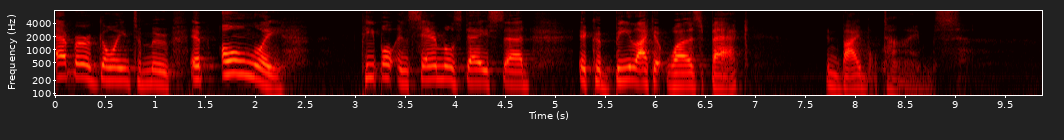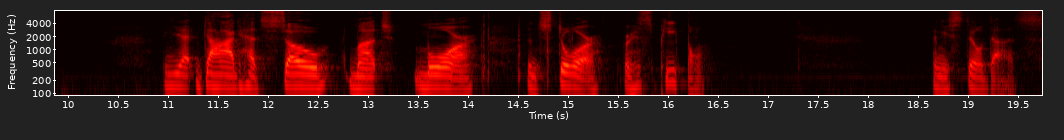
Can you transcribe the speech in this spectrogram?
ever going to move. If only people in Samuel's day said it could be like it was back in Bible times. And yet, God had so much more in store for his people. And he still does.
